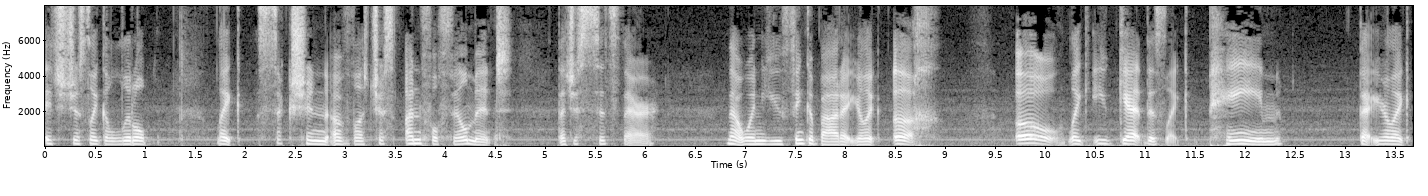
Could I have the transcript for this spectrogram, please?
it's just like a little like section of just unfulfillment that just sits there. That when you think about it you're like ugh. Oh like you get this like pain that you're like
